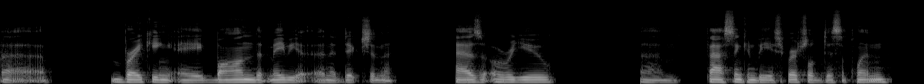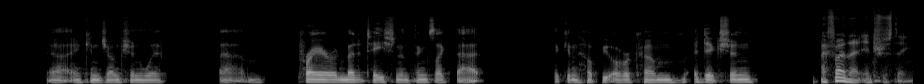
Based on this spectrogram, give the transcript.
uh, breaking a bond that maybe an addiction has over you. Um, fasting can be a spiritual discipline uh, in conjunction with um, prayer and meditation and things like that that can help you overcome addiction. I find that interesting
